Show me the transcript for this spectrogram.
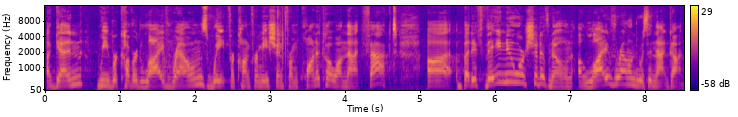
Again, we recovered live rounds. Wait for confirmation from Quantico on that fact. Uh, but if they knew or should have known a live round was in that gun,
